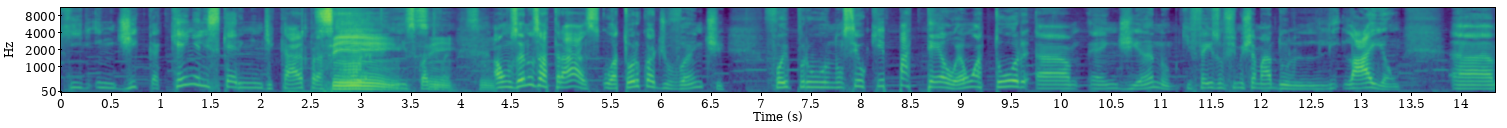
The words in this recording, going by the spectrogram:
que indica quem eles querem indicar pra Sim, atriz, coadjuvante. sim, sim. Há uns anos atrás, o ator coadjuvante foi pro não sei o que Patel. É um ator ah, é, indiano que fez um filme chamado Li- Lion. ah,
